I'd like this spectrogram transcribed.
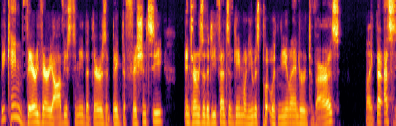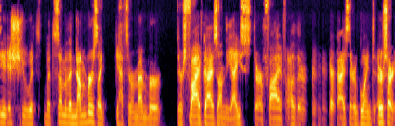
became very very obvious to me that there is a big deficiency in terms of the defensive game when he was put with Nylander and Tavares. Like that's the issue with with some of the numbers. Like you have to remember there's five guys on the ice. There are five other guys that are going to, or sorry,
